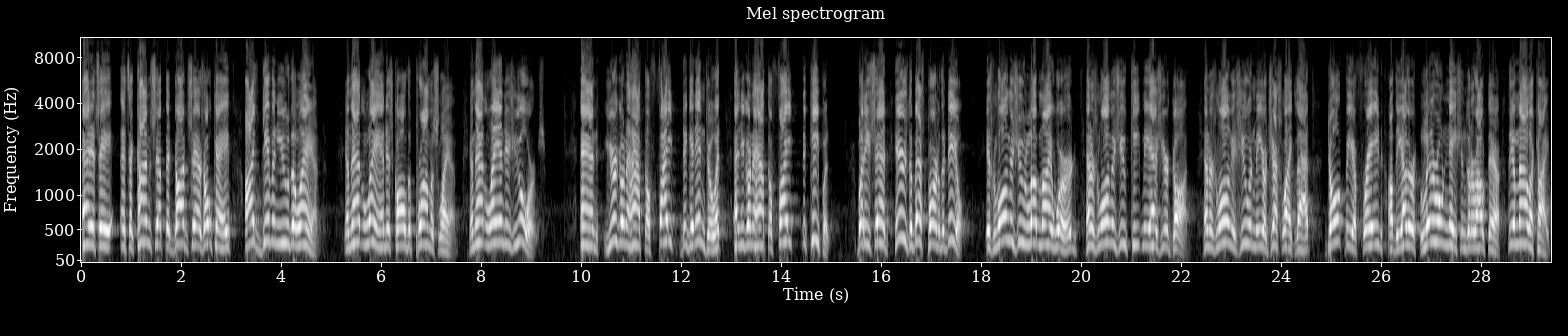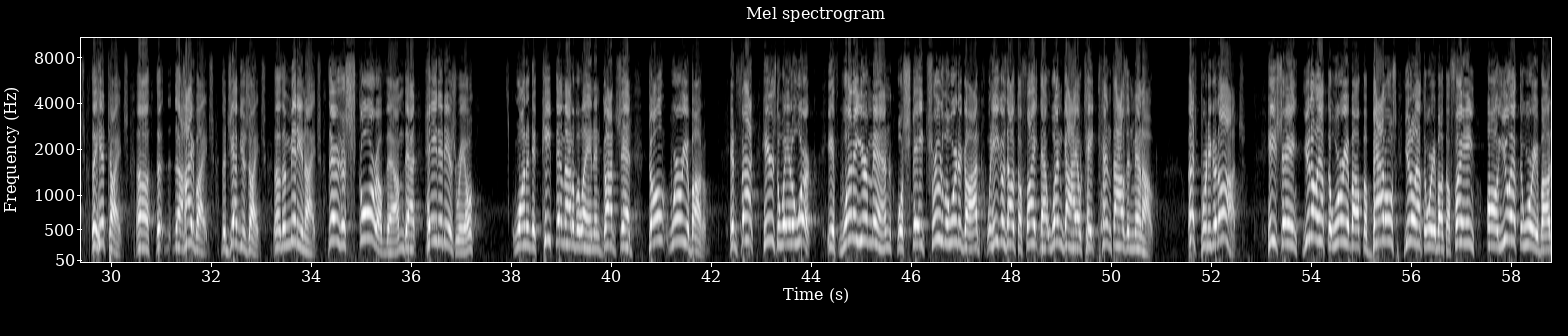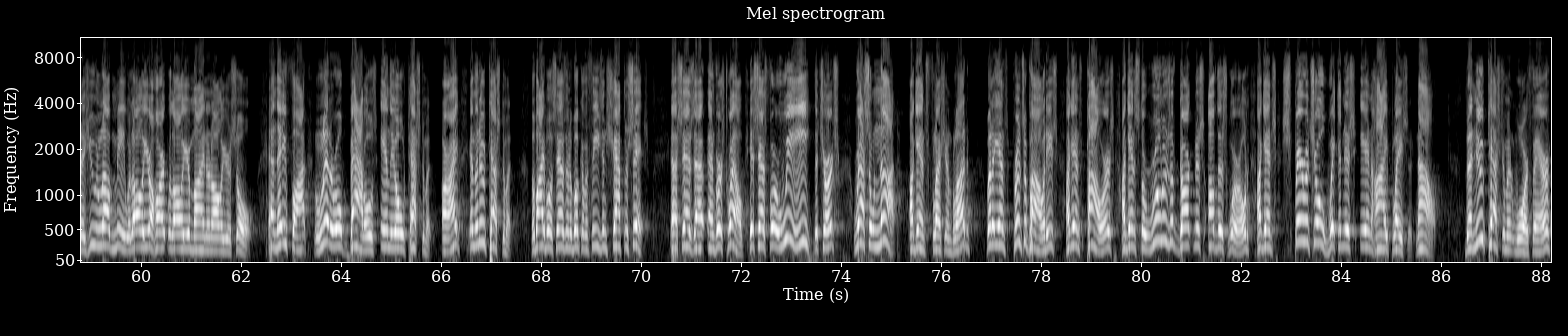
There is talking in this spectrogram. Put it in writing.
And it's a, it's a concept that God says, okay, I've given you the land. And that land is called the promised land. And that land is yours and you're going to have to fight to get into it, and you're going to have to fight to keep it. But he said, here's the best part of the deal. As long as you love my word, and as long as you keep me as your God, and as long as you and me are just like that, Don't be afraid of the other literal nations that are out there the Amalekites, the Hittites, uh, the, the Hivites, the Jebusites, uh, the Midianites. There's a score of them that hated Israel, wanted to keep them out of the land, and God said, Don't worry about them. In fact, here's the way it'll work if one of your men will stay true to the Word of God, when he goes out to fight, that one guy will take 10,000 men out. That's pretty good odds. He's saying, you don't have to worry about the battles, you don't have to worry about the fighting. All you have to worry about is you love me with all your heart, with all your mind, and all your soul. And they fought literal battles in the Old Testament. All right? In the New Testament, the Bible says in the book of Ephesians, chapter 6, it says, uh, and verse 12, it says, For we, the church, wrestle not against flesh and blood, but against principalities, against powers, against the rulers of darkness of this world, against spiritual wickedness in high places. Now, the New Testament warfare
